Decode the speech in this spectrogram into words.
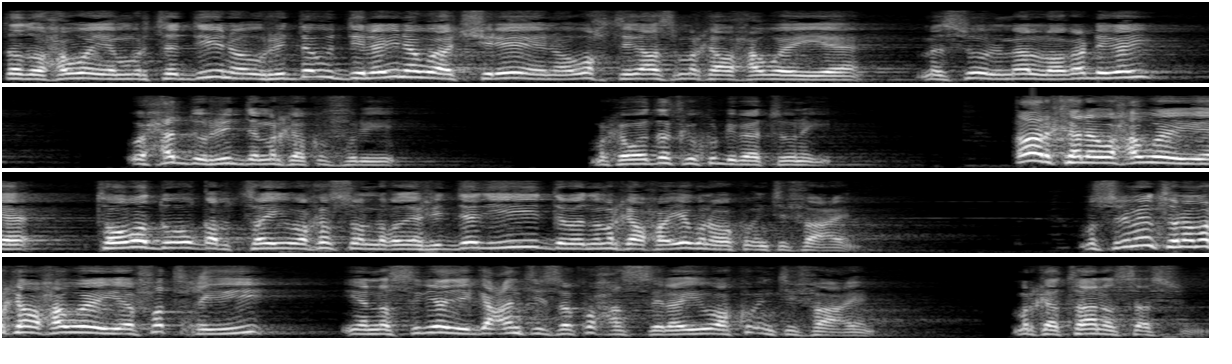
Dad waxa weeye murtadiin oo riddo u dilayna waa jireen oo wakhtigaas marka waxa weeye mas'uul meel looga dhigay. Oo xaddu ridda markaa ku fuliyey. Marka waa dadka ku dhibaatoonayay qaar kale waxa weeye toobaddu u qabtay waa ka soo noqdeen riddadii dabeedna marka waxa iyaguna waa ku intifaaceen. Muslimiintuna marka waxa weeye fatxigii iyo nasriyadii gacantiisa ku xasilay waa ku intifaaceen. Marka taana saas weyi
